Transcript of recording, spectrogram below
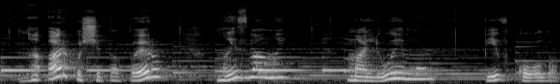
На аркуші паперу ми з вами малюємо півколо.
